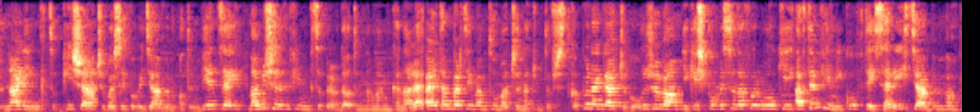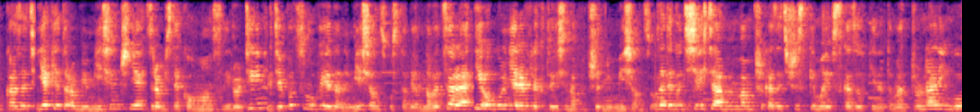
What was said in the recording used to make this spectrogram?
journaling, co piszę, czy właśnie powiedziałabym o tym więcej. Mam już jeden filmik, co prawda, o tym na moim kanale, ale tam bardziej Wam tłumaczę, na czym to wszystko polega, czego używam, jakieś pomysły na formułki, a w tym filmiku, w tej serii chciałabym Wam pokazać, jak ja to robię miesięcznie, zrobić taką monthly routine, gdzie podsumowuję dany miesiąc, ustawiam nowe cele i ogólnie reflektuję się na poprzednim miesiącu. Dlatego dzisiaj chciałabym Wam przekazać wszystkie moje wskazówki na temat journalingu,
